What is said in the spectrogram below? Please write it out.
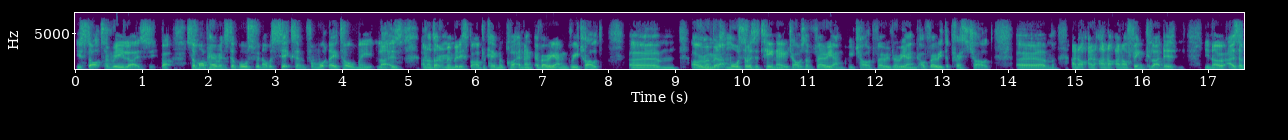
you start to realise. But so my parents divorced when I was six, and from what they told me, like is, and I don't remember this, but I became a, quite an, a very angry child. Um, I remember that more so as a teenager. I was a very angry child, very very angry, a very depressed child. Um, and I, and, and I, and I think like there's, you know, as a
